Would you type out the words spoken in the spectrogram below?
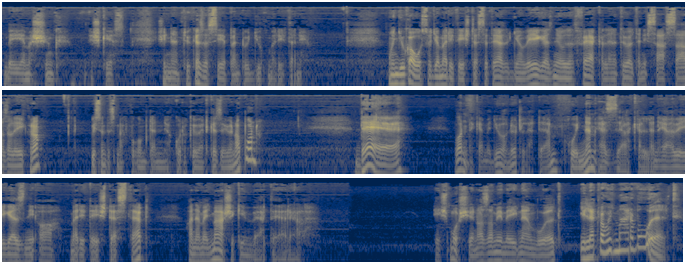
BMS-ünk, és kész. És innentől kezdve szépen tudjuk meríteni. Mondjuk ahhoz, hogy a merítéstesztet el tudjam végezni, az fel kellene tölteni 100%-ra, viszont ezt meg fogom tenni akkor a következő napon. De van nekem egy olyan ötletem, hogy nem ezzel kellene elvégezni a merítéstesztet, hanem egy másik inverterrel. És most jön az, ami még nem volt, illetve hogy már volt,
